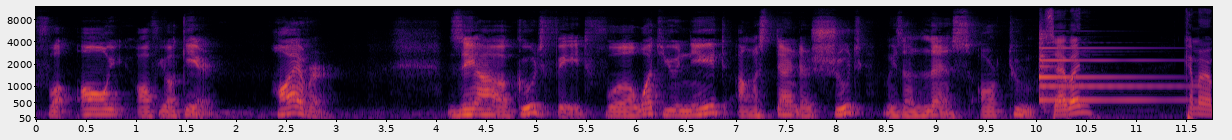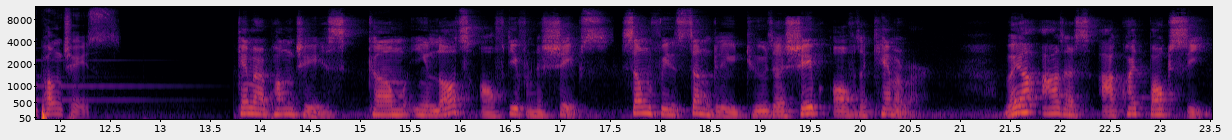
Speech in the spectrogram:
for all of your gear. However, they are a good fit for what you need on a standard shoot with a lens or two. 7. Camera punches. Camera punches come in lots of different shapes. Some fit snugly to the shape of the camera, while others are quite boxy.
